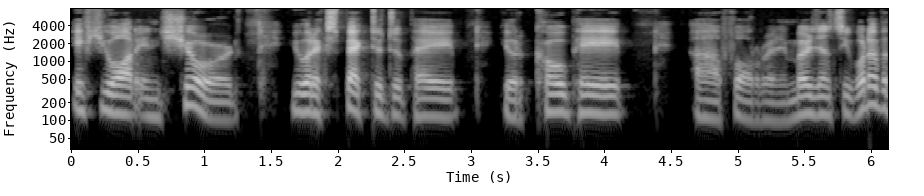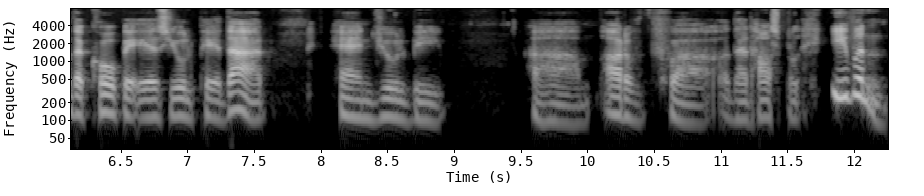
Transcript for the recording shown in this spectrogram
If you are insured you are expected to pay your copay uh, for an emergency whatever the copay is you'll pay that and you'll be um, out of uh, that hospital. Even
